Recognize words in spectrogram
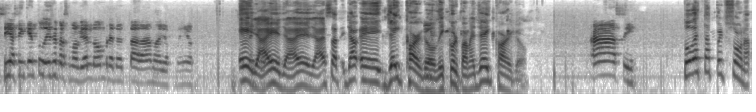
Sí, así que tú dices, pero se me olvidó el nombre de esta dama, Dios mío. Ella, ella, ella, esa, ya, eh, Jade Cargill, discúlpame, Jade Cargill. Ah, sí. todas estas personas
